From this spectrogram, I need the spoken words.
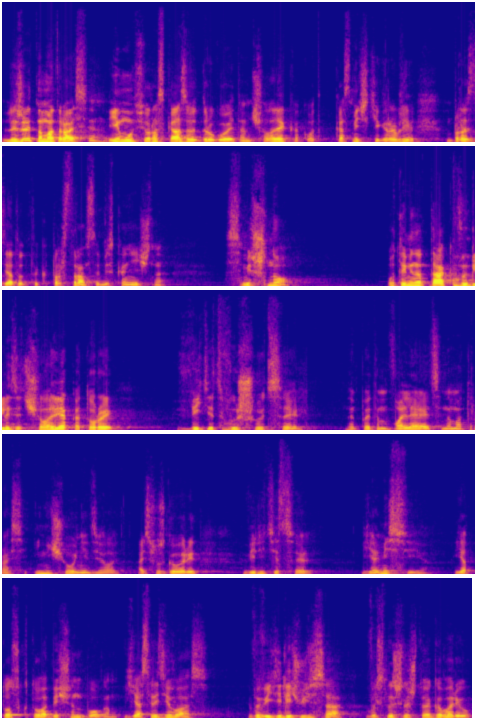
Лежит на матрасе, и ему все рассказывает другой там человек, как вот космические корабли браздят вот так пространство бесконечно. Смешно. Вот именно так выглядит человек, который видит высшую цель, и поэтому валяется на матрасе и ничего не делает. А Иисус говорит, видите цель, я Мессия, я тот, кто обещан Богом, я среди вас. Вы видели чудеса, вы слышали, что я говорю.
